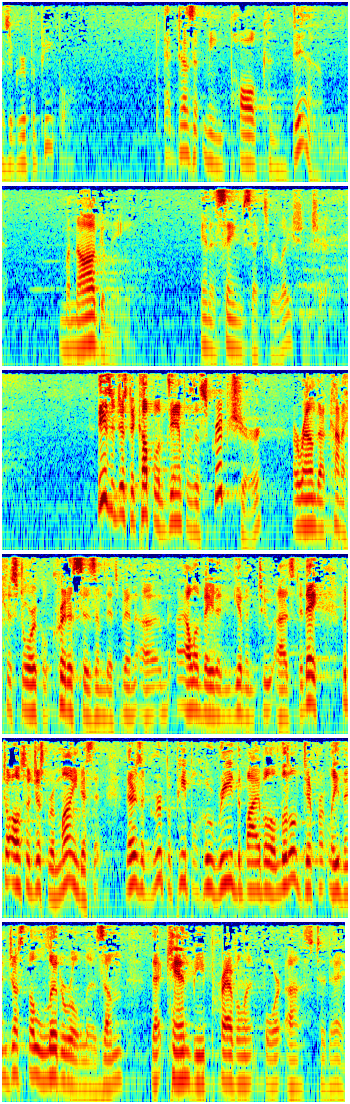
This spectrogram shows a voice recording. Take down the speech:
as a group of people. But that doesn't mean Paul condemned monogamy in a same sex relationship. These are just a couple of examples of Scripture around that kind of historical criticism that's been uh, elevated and given to us today, but to also just remind us that there's a group of people who read the Bible a little differently than just the literalism that can be prevalent for us today.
